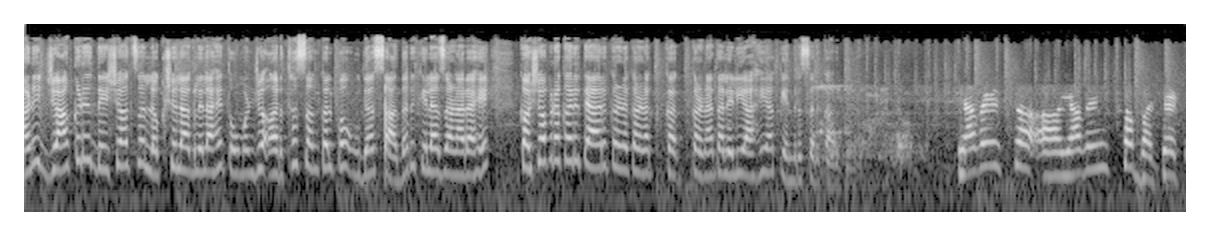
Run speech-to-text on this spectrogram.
आणि ज्याकडे देशाचं लक्ष लागलेलं आहे तो म्हणजे अर्थसंकल्प उद्या सादर केला जाणार आहे. कशा प्रकारे तयार करण्यात करण्यात आलेली आहे या केंद्र सरकारकडून यावेळेस यावेळेसचं बजेट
